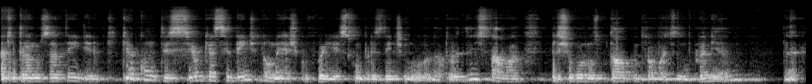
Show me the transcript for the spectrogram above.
Aqui para nos atender. O que, que aconteceu? Que acidente doméstico foi esse com o presidente Lula, doutor? O presidente estava. Ele chegou no hospital com traumatismo craniano, né?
